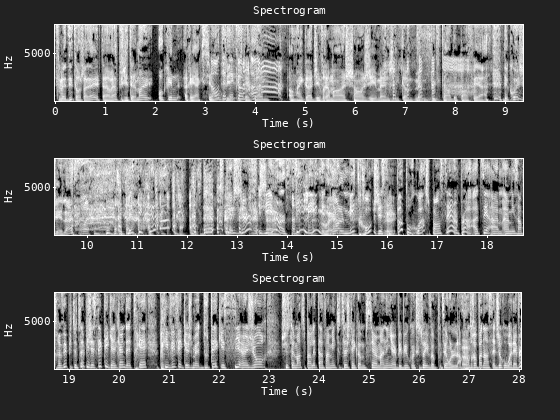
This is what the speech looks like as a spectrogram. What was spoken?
tu m'as dit ton chandail était envers, puis j'ai tellement eu aucune réaction. Non, t'étais comme, ah! Oh my god, j'ai vraiment changé, man. J'ai comme même plus le temps de penser à de quoi j'ai l'air. Mais c'était. Je te jure, j'ai eu un feeling Ouais. dans le métro. Je sais Ouais. pas pourquoi. Je pensais un peu à, à, à, mes entrevues puis tout ça. Puis je sais que t'es quelqu'un de très privé, fait que je me doutais que si un jour, justement, tu parlais de ta famille, tout ça, j'étais comme si un moment donné, il y a un bébé ou quoi que ce soit, il va, tu sais, on l'apprendra pas dans sept jours ou whatever.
